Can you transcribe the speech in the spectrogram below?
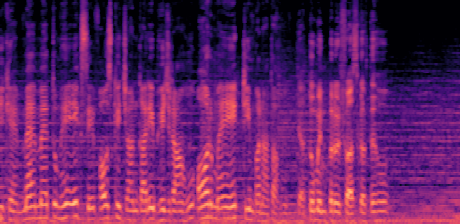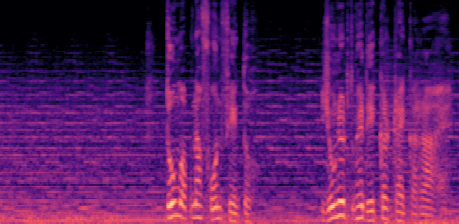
ठीक है मैं मैं तुम्हें एक सेफ़ हाउस की जानकारी भेज रहा हूँ और मैं एक टीम बनाता हूँ। क्या तुम इन पर विश्वास करते हो? तुम अपना फ़ोन फेंक दो। यूनिट तुम्हें देखकर ट्रैक कर रहा है।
